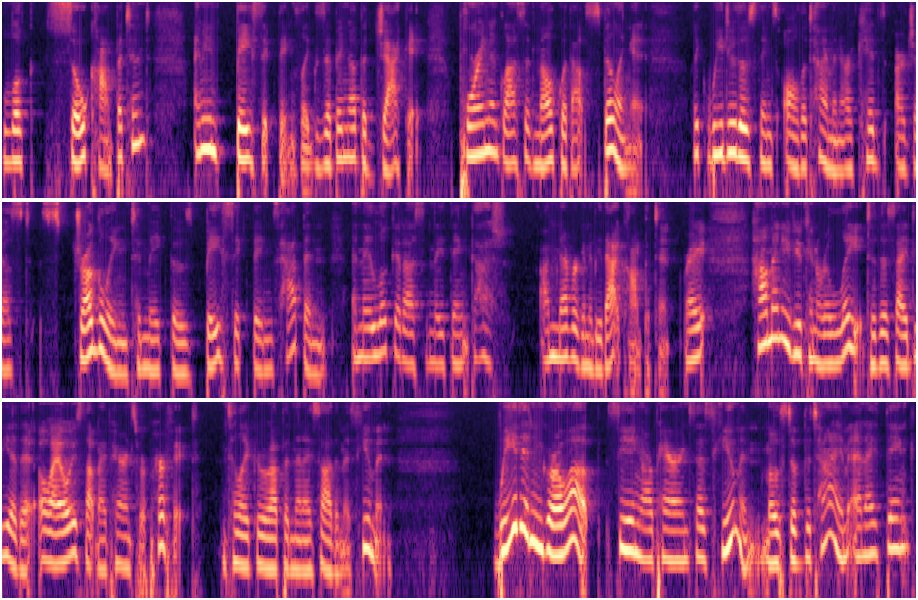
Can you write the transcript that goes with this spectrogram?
look so competent. I mean, basic things like zipping up a jacket, pouring a glass of milk without spilling it, like we do those things all the time, and our kids are just struggling to make those basic things happen. And they look at us and they think, gosh, I'm never going to be that competent, right? How many of you can relate to this idea that, oh, I always thought my parents were perfect until I grew up and then I saw them as human? We didn't grow up seeing our parents as human most of the time. And I think,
